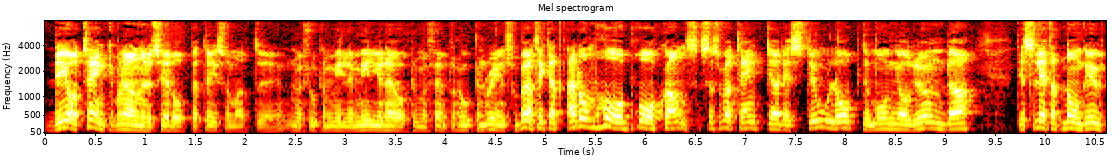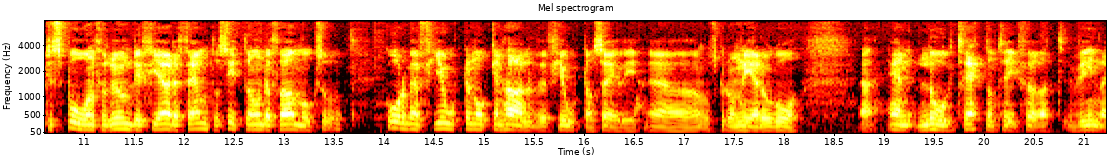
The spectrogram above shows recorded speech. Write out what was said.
Det jag tänker på när du ser loppet är liksom att eh, nummer 14 Mille Millionaire och nummer 15 Hope and Dreams. Från början tänkte jag att ja, de har bra chans. Sen så började jag tänka, det är storlopp, det är många och runda. Det är så lätt att någon går ut i spåren för runda i fjärde, femte och sitter någon där framme också. Går de en 14 och en halv, 14 säger vi. Eh, då ska de ner och gå eh, en låg 13-tid för att vinna.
